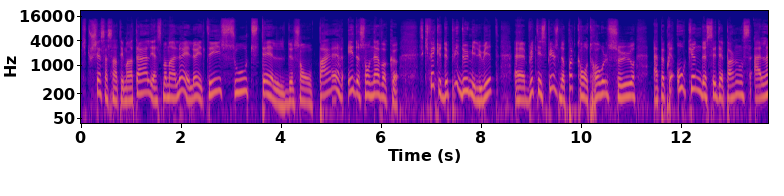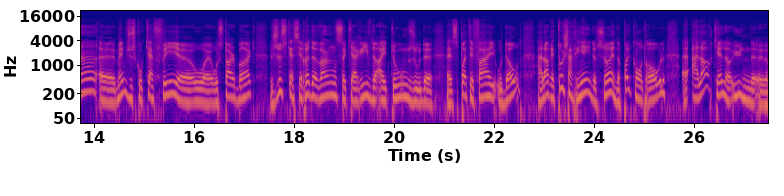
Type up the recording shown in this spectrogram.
qui touchait sa santé mentale et à ce moment-là, elle a été sous tutelle de son père et de son avocat. Ce qui fait que depuis 2008, euh, Britney Spears n'a pas de contrôle sur à peu près aucune de ses dépenses, allant euh, même jusqu'au café, euh, au, euh, au Starbucks, jusqu'à ses redevances qui arrivent de iTunes ou de euh, Spotify ou d'autres. Alors, elle touche à rien de ça, elle n'a pas le contrôle, euh, alors qu'elle a eu une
